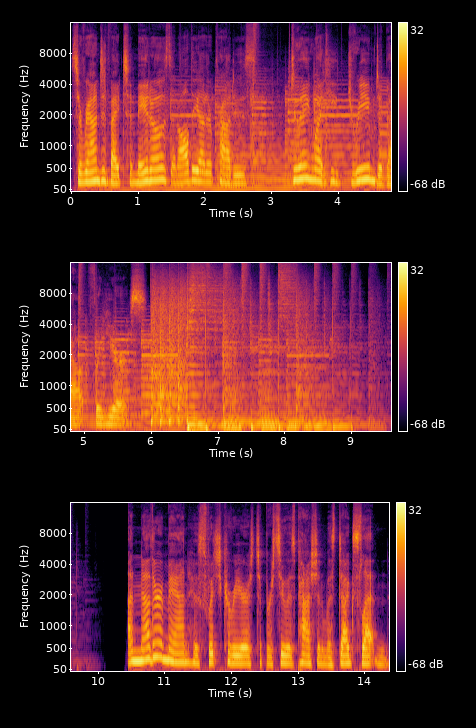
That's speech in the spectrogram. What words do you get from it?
surrounded by tomatoes and all the other produce, doing what he dreamed about for years. Another man who switched careers to pursue his passion was Doug Sletten.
